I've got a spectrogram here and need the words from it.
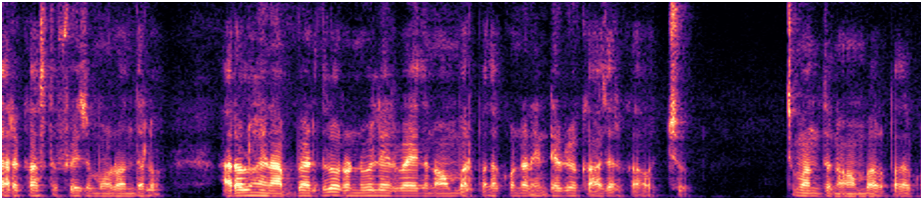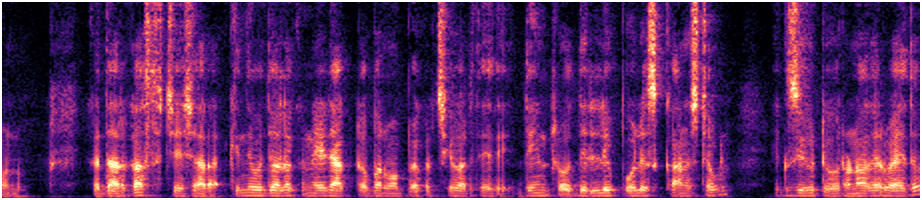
దరఖాస్తు ఫీజు మూడు వందలు. అర్హులైన అభ్యర్థులు రెండు వేల ఇరవై ఐదు నవంబర్ పదకొండున ఇంటర్వ్యూకి హాజరు కావచ్చు. మంత్ నవంబర్ పదకొండు. ఇక దరఖాస్తు చేశారా? కింది ఉద్యోగులకు నేడు అక్టోబర్ ముప్పై ఒకటి చివరి తేదీ. దీంట్లో ఢిల్లీ పోలీస్ కానిస్టేబుల్ ఎగ్జిక్యూటివ్ రెండు వేల ఇరవై ఐదు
